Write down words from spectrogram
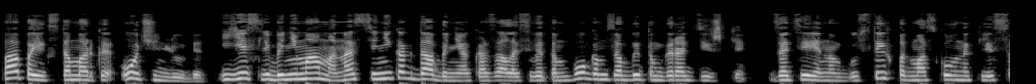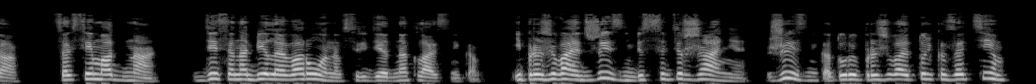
Папа их с Тамаркой очень любит, и если бы не мама, Настя никогда бы не оказалась в этом богом забытом городишке, затерянном в густых подмосковных лесах. Совсем одна. Здесь она белая ворона среди одноклассников и проживает жизнь без содержания, жизнь, которую проживают только за тем,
